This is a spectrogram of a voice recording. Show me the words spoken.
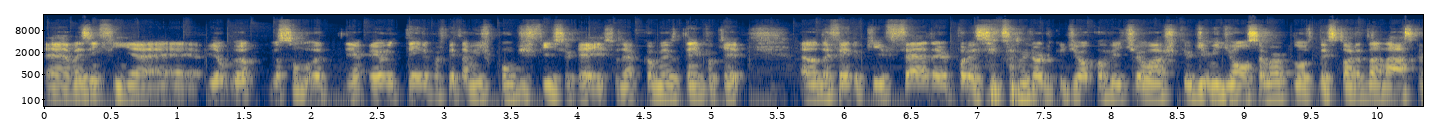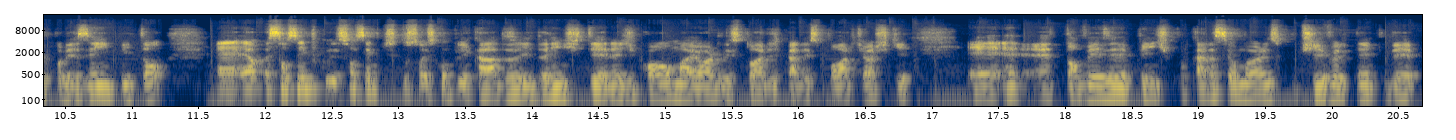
É, mas enfim, é, é, eu, eu, eu, sou, eu, eu, entendo perfeitamente quão difícil que é isso, né? Porque ao mesmo tempo que eu defendo que Federer, por exemplo, é melhor do que Djokovic, eu acho que o Jimmy Johnson é o maior piloto da história da NASCAR, por exemplo. Então, é, é, são, sempre, são sempre discussões complicadas aí da gente ter, né? De qual o maior da história de cada esporte. Eu acho que é, talvez, de repente, para o cara ser o maior indiscutível, ele tem que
